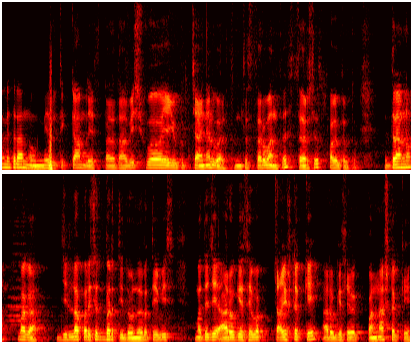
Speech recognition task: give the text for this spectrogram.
मित्रांनो मी ऋतिक कांबले स्पर्धा विश्व या यूट्यूब चॅनलवर तुमचं सर्वांचं सहर्ष स्वागत करतो. मित्रांनो बघा जिल्हा परिषद भरती दोन हजार तेवीसमध्ये जे आरोग्यसेवक चाळीस टक्के आरोग्यसेवक पन्नास टक्के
